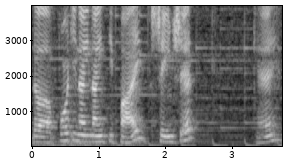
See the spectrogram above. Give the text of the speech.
the $49.95, change it. Okay,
